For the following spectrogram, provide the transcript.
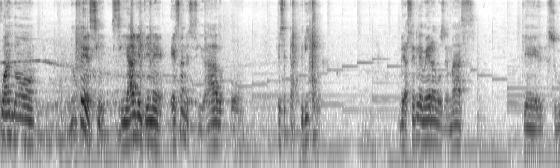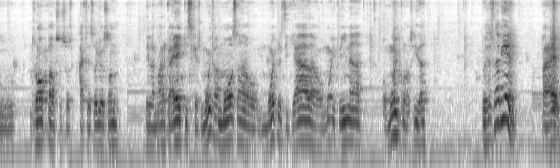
Cuando, no sé si, si alguien tiene esa necesidad o ese capricho de hacerle ver a los demás que su ropa o sus accesorios son de la marca X, que es muy famosa o muy prestigiada o muy fina o muy conocida, pues está bien para él.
